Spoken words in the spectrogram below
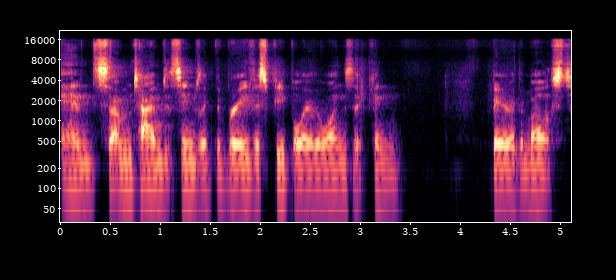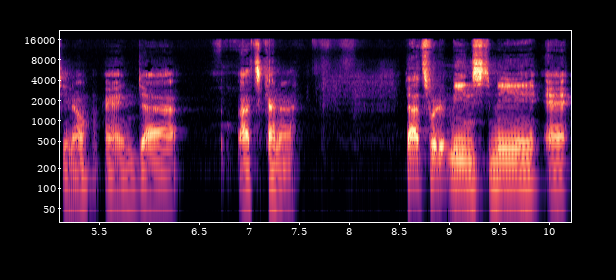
and sometimes it seems like the bravest people are the ones that can bear the most you know? And uh, that's kind of that's what it means to me. And,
